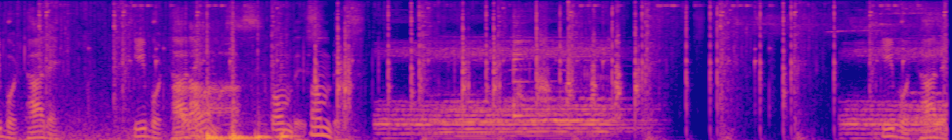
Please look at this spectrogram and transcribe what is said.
Ibortade. Ibortade. Alamas. Umbus. Umbus. Ibortade.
